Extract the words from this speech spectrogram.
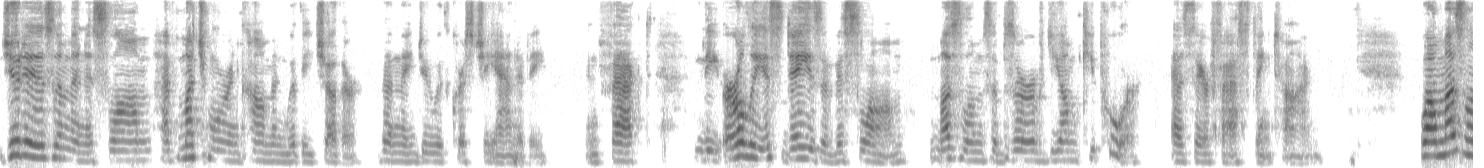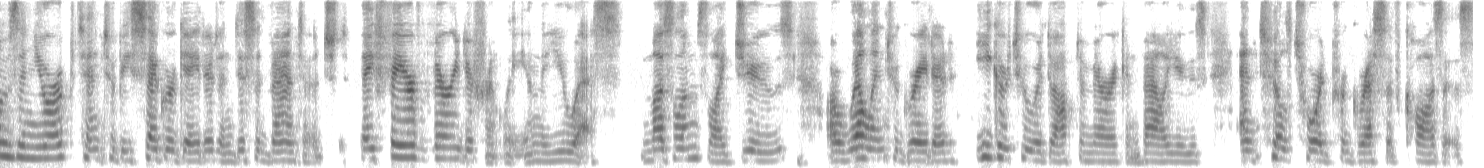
Judaism and Islam have much more in common with each other than they do with Christianity. In fact, the earliest days of Islam Muslims observed Yom Kippur as their fasting time. While Muslims in Europe tend to be segregated and disadvantaged, they fare very differently in the US. Muslims, like Jews, are well integrated, eager to adopt American values, and tilt toward progressive causes.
